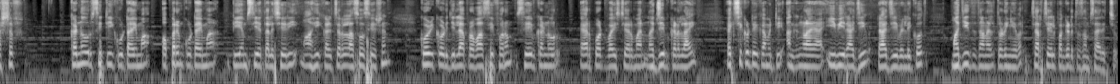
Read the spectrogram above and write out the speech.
Ashraf Kannur city കൂട്ടായ്മ ഒപ്പരം കൂട്ടായ്മ T M C A Thalassery Mahe cultural association Kozhikode ജില്ലാ പ്രവാസി forum save Kannur airport vice chairman Najeeb Kadalayi executive committee അംഗങ്ങളായ ഇ വി രാജീവ് രാജീവ് വെള്ളിക്കോത്ത് മജീദ് തണൽ തുടങ്ങിയവർ ചർച്ചയിൽ പങ്കെടുത്ത് സംസാരിച്ചു.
